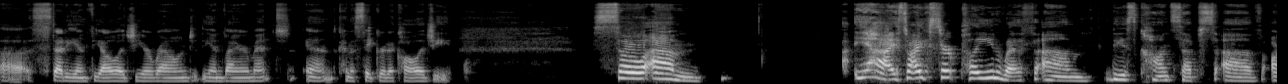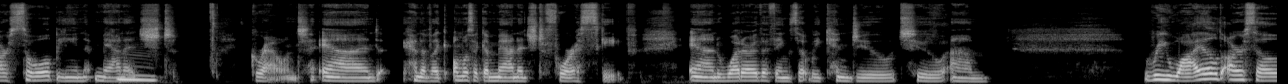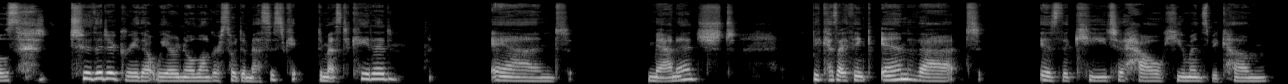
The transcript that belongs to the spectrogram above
uh, study in theology around the environment and kind of sacred ecology. So, um, yeah, so I start playing with um, these concepts of our soul being managed. Ground and kind of like almost like a managed for escape. And what are the things that we can do to um, rewild ourselves to the degree that we are no longer so domestic- domesticated and managed? Because i think in that is the key to how humans become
